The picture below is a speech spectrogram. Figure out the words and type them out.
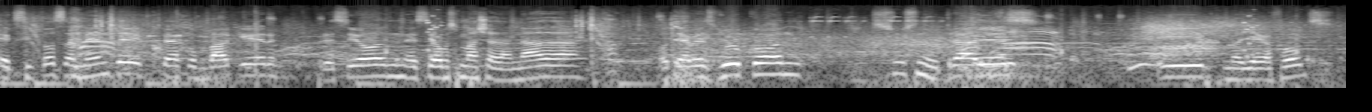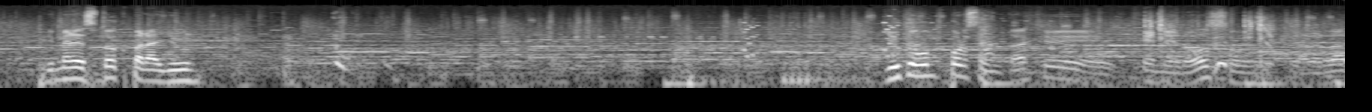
exitosamente. Pega con backer. Presión, ese smash a la nada. Otra vez Yukon. Sus neutrales. Y no llega Fox. Primer stock para Yu. Yu con un porcentaje generoso, la verdad.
